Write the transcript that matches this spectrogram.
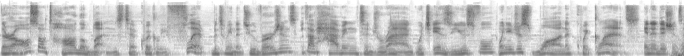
There are also toggle buttons to quickly flip between the two versions without having to drag, which is useful when you you just want a quick glance. In addition to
